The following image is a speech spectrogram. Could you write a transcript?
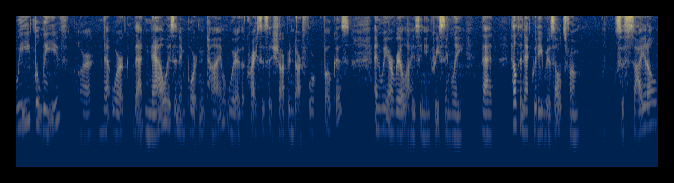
We believe, our network, that now is an important time where the crisis has sharpened our fo- focus, and we are realizing increasingly that health inequity results from societal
